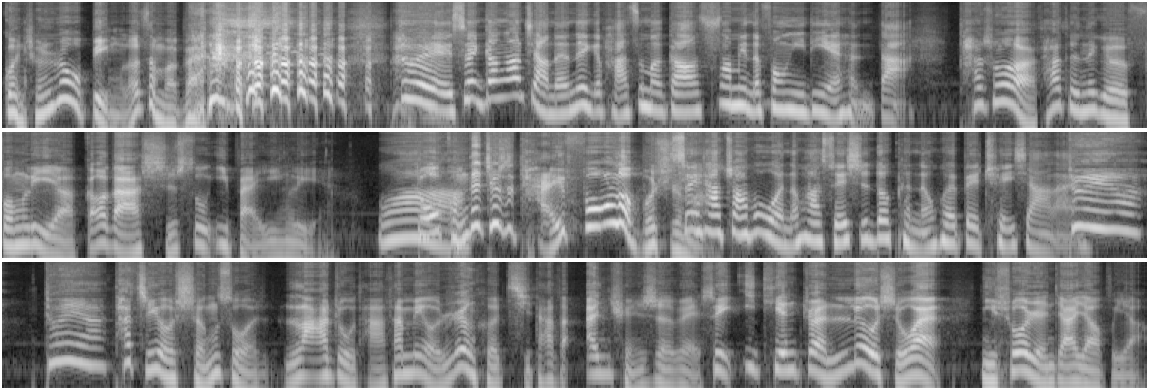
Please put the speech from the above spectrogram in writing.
滚成肉饼了怎么办？对，所以刚刚讲的那个爬这么高，上面的风一定也很大。他说啊，他的那个风力啊，高达时速一百英里，哇，多恐，那就是台风了，不是吗？所以他抓不稳的话，随时都可能会被吹下来。对呀、对呀、他只有绳索拉住他，他没有任何其他的安全设备，所以一天赚六十万，你说人家要不要？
